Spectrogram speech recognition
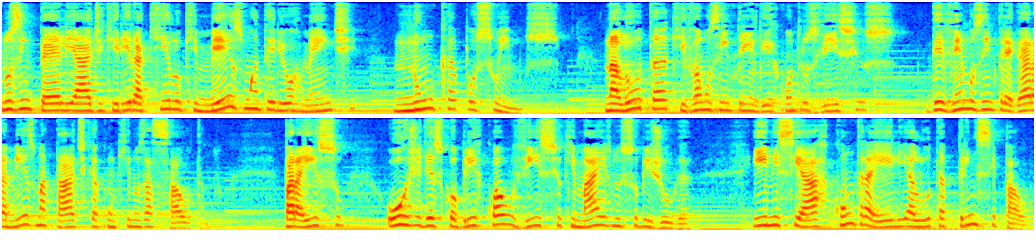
nos impele a adquirir aquilo que, mesmo anteriormente, nunca possuímos. Na luta que vamos empreender contra os vícios, devemos empregar a mesma tática com que nos assaltam. Para isso, urge descobrir qual vício que mais nos subjuga e iniciar contra ele a luta principal.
